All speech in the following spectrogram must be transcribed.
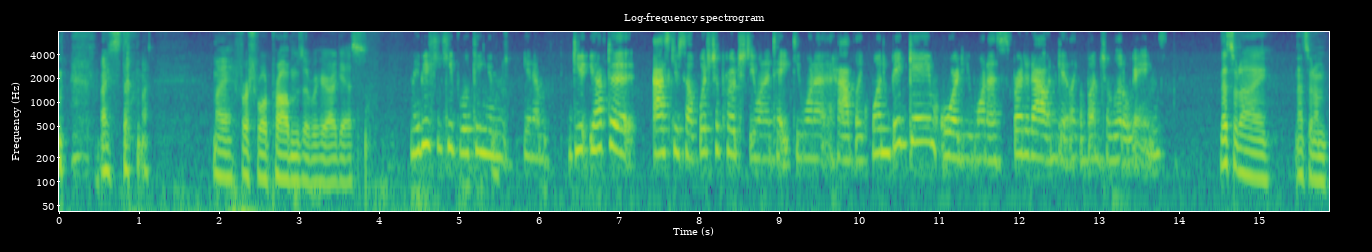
my stuff, my, my first world problems over here, I guess. maybe if you keep looking and you know do you, you have to ask yourself which approach do you want to take do you want to have like one big game or do you want to spread it out and get like a bunch of little games That's what I. That's what I'm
